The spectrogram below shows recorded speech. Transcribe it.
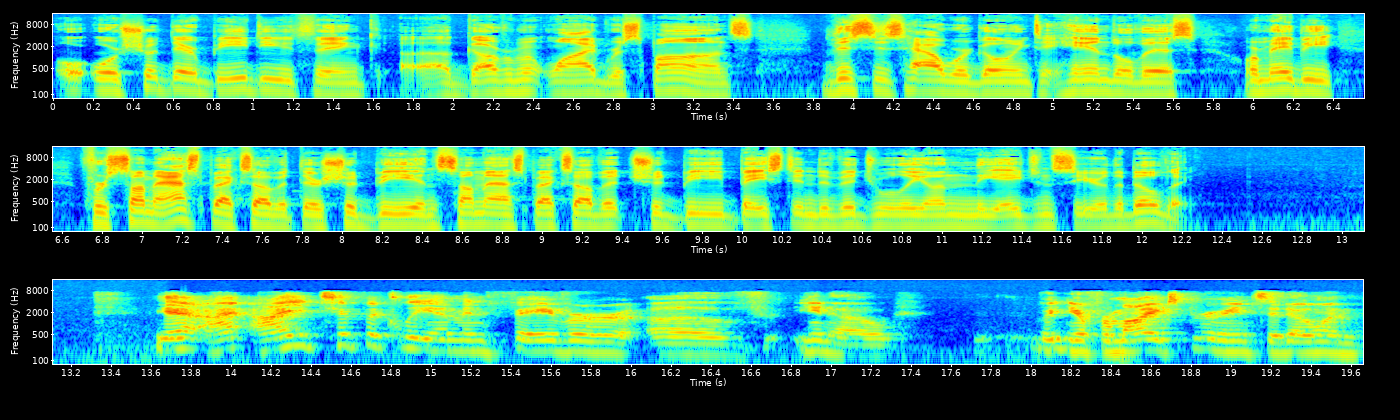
or, or should there be, do you think, a government wide response? This is how we're going to handle this, or maybe for some aspects of it there should be, and some aspects of it should be based individually on the agency or the building. Yeah, I, I typically am in favor of, you know, you know, from my experience at OMB,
